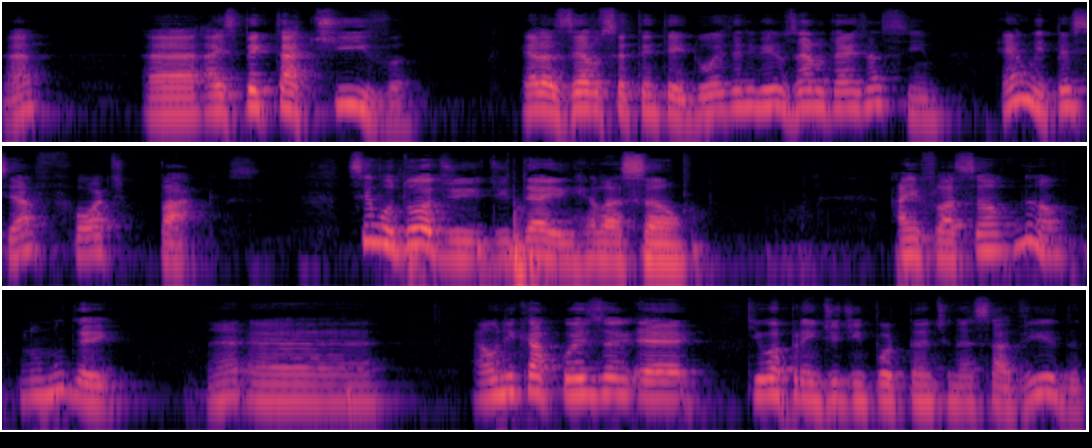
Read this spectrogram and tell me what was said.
Né? É, a expectativa era 0,72, ele veio 0,10 acima. É um IPCA forte, pacas. Você mudou de, de ideia em relação à inflação? Não, não mudei. Né? É, a única coisa é, que eu aprendi de importante nessa vida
